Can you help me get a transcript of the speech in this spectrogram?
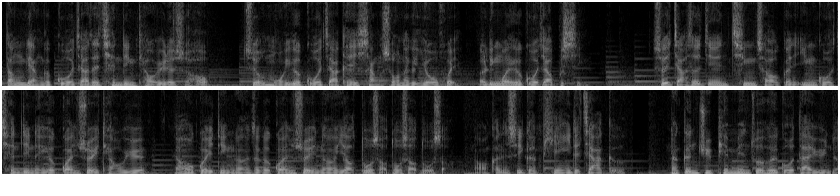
当两个国家在签订条约的时候，只有某一个国家可以享受那个优惠，而另外一个国家不行。所以假设今天清朝跟英国签订了一个关税条约，然后规定了这个关税呢要多少多少多少，然后可能是一个很便宜的价格。那根据片面最惠国待遇呢，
